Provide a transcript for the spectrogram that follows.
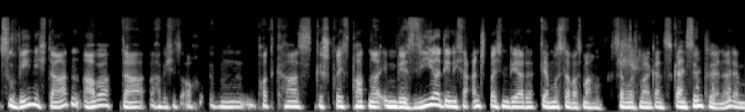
zu wenig Daten, aber da habe ich jetzt auch einen Podcast-Gesprächspartner im Visier, den ich ja ansprechen werde. Der muss da was machen. Sagen wir es mal ganz, ganz simpel. Ne?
